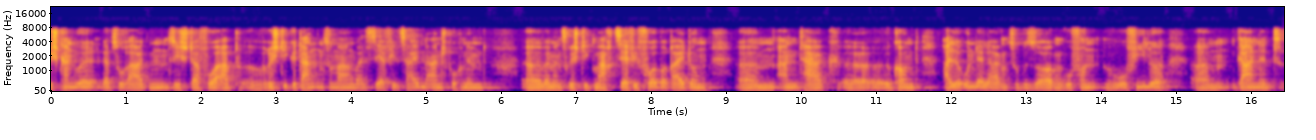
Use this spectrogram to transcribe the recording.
ich kann nur dazu raten, sich da vorab äh, richtig Gedanken zu machen, weil es sehr viel Zeit in Anspruch nimmt, äh, wenn man es richtig macht, sehr viel Vorbereitung ähm, an den Tag äh, kommt, alle Unterlagen zu besorgen, wovon, wo viele ähm, gar nicht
